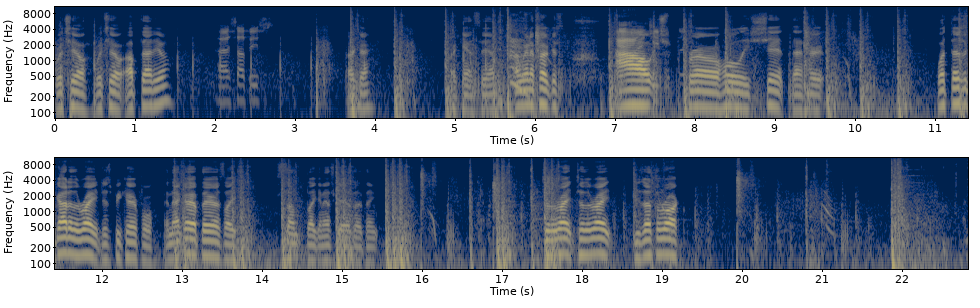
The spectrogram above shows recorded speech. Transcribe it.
Which hill? Which hill? Up that hill? Uh, southeast. Okay. I can't see him. I'm gonna focus. Ouch, bro. Holy shit, that hurt. What? There's a guy to the right. Just be careful. And that guy up there is like some like an SKS, I think. To the right. To the right. He's at the rock. I'm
